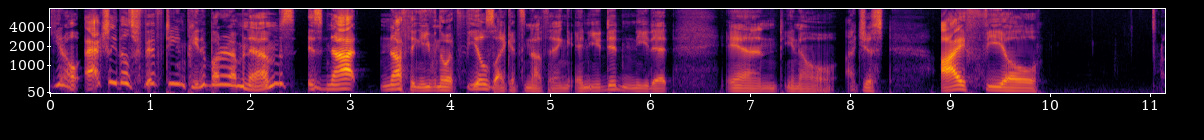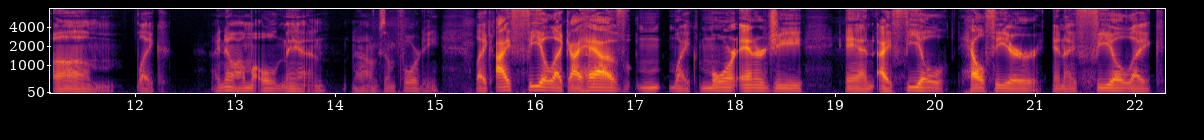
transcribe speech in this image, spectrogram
you know actually those 15 peanut butter M&Ms is not nothing even though it feels like it's nothing and you didn't need it and you know I just I feel um like I know I'm an old man now cuz I'm 40 like I feel like I have m- like more energy and I feel healthier and I feel like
